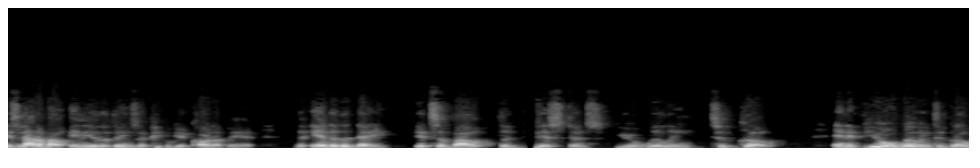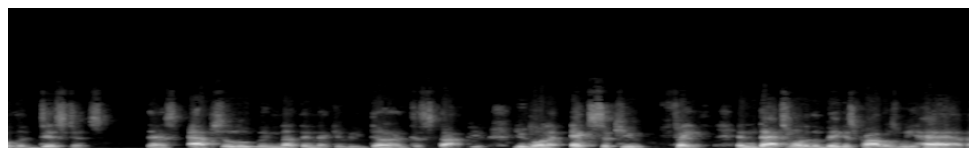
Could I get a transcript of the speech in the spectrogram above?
It's not about any of the things that people get caught up in. The end of the day, it's about the distance you're willing to go. And if you are willing to go the distance, there's absolutely nothing that can be done to stop you. You're going to execute faith. And that's one of the biggest problems we have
